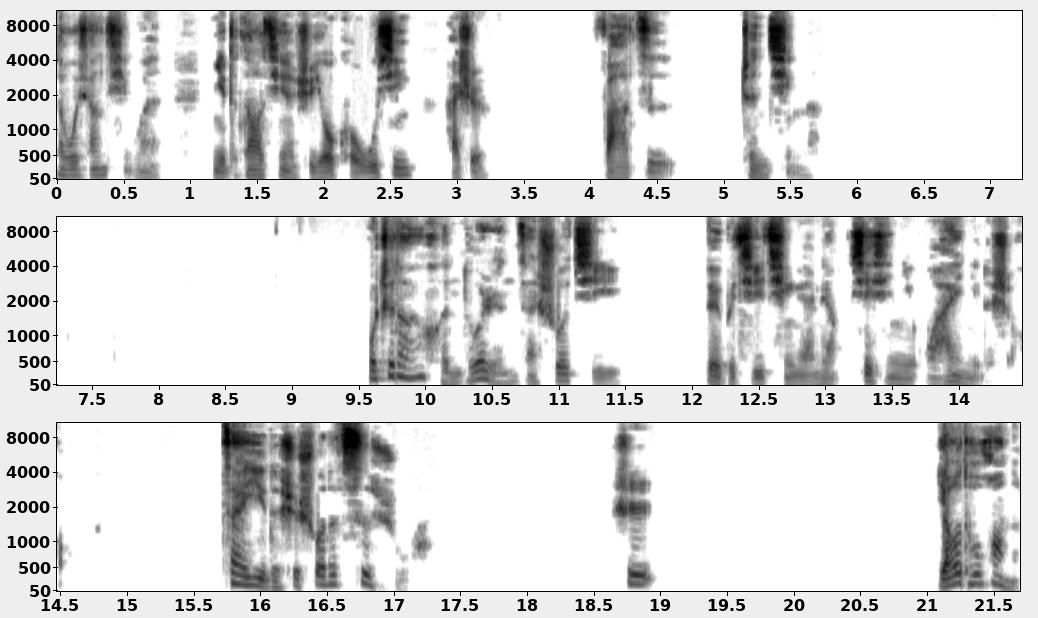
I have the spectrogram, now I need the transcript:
那我想请问，你的道歉是有口无心，还是发自？真情呢？我知道有很多人在说起“对不起，请原谅，谢谢你，我爱你”的时候，在意的是说的次数啊，是摇头晃脑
